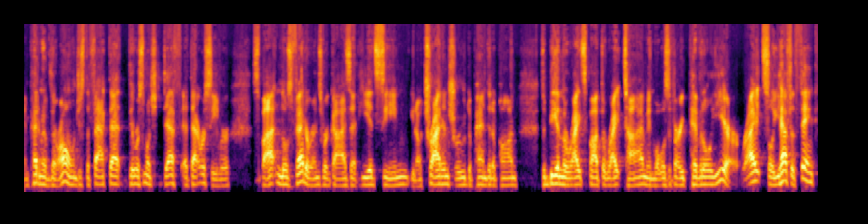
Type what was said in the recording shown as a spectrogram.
impediment of their own, just the fact that there was so much depth at that receiver spot. And those veterans were guys that he had seen, you know, tried and true, depended upon to be in the right spot, the right time, in what was a very pivotal year, right? So you have to think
